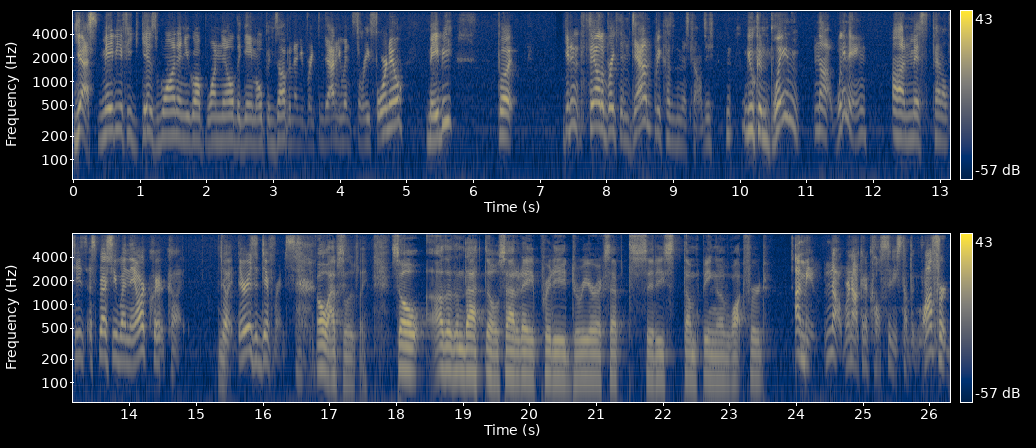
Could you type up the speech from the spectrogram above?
Yes, maybe if he gives one and you go up 1 0, the game opens up and then you break them down and you win 3 4 0. Maybe. But you didn't fail to break them down because of the missed penalties. You can blame not winning on missed penalties, especially when they are clear cut. But there is a difference. Oh, absolutely. So, other than that, though, Saturday pretty drear, except City stumping of Watford. I mean, no, we're not going to call City stumping Watford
